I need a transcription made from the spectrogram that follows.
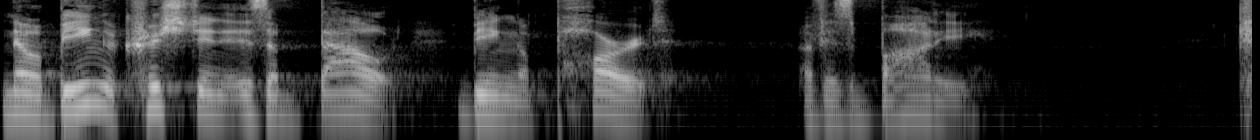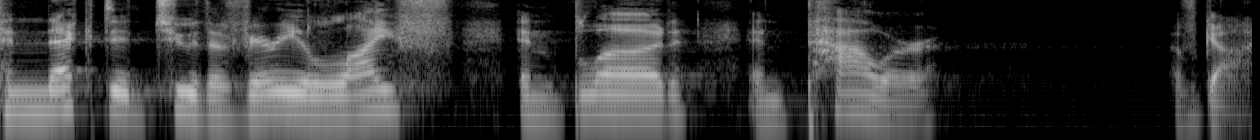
No, being a Christian is about being a part of his body, connected to the very life and blood and power of God.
